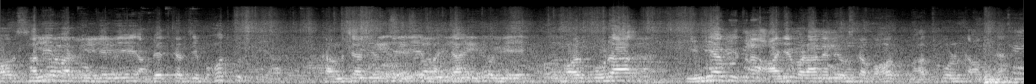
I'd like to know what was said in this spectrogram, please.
और सभी वर्गों के लिए अंबेडकर जी बहुत कुछ किया। कर्मचारियों के लिए, महिलाओं के लिए और पूरा इंडिया को इतना आगे बढ़ाने में उसका बहुत महत्वपूर्ण काम है।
